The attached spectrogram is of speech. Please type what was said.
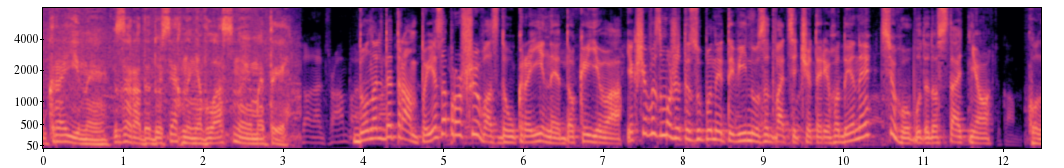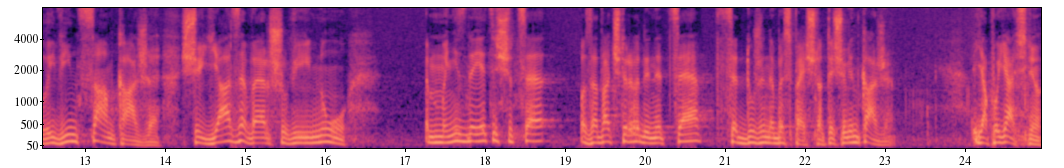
України заради досягнення власної мети. Дональде Трампе, я запрошую вас до України, до Києва. Якщо ви зможете зупинити війну за 24 години, цього буде достатньо. коли він сам каже, що я завершу війну, мені здається, що це за 24 години це, це дуже небезпечно, те, що він каже. Я поясню.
